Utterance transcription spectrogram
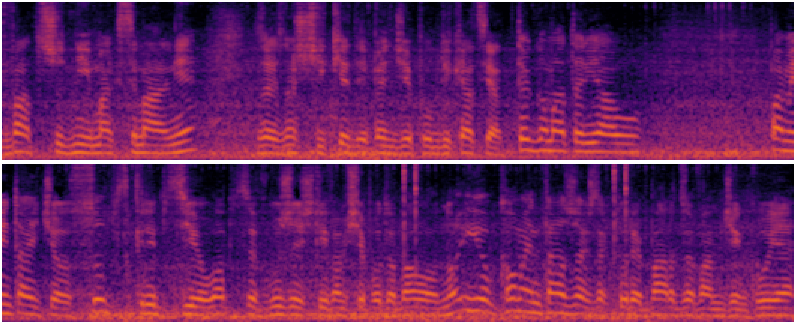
2-3 dni maksymalnie, w zależności kiedy będzie publikacja tego materiału. Pamiętajcie o subskrypcji, o łapce w górze, jeśli Wam się podobało, no i o komentarzach, za które bardzo Wam dziękuję.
